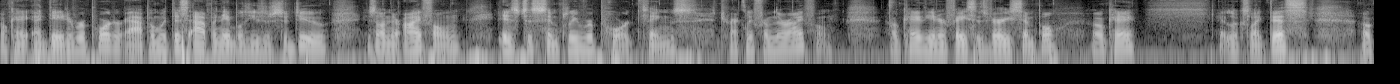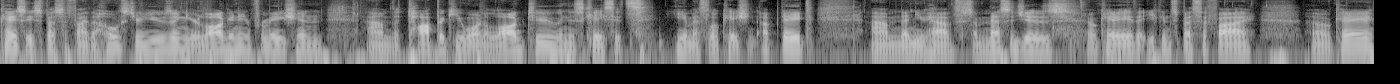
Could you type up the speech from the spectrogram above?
Okay, a data reporter app, and what this app enables users to do is on their iPhone is to simply report things directly from their iPhone. Okay, the interface is very simple. Okay, it looks like this. Okay, so you specify the host you're using, your login information, um, the topic you want to log to. In this case, it's EMS location update. Um, then you have some messages, okay, that you can specify. Okay,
